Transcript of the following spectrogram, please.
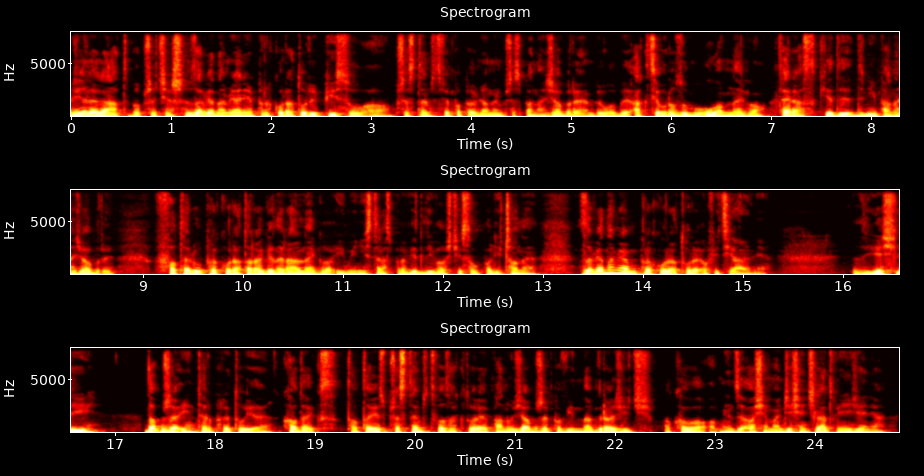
wiele lat, bo przecież zawiadamianie prokuratury PiSu o przestępstwie popełnionym przez pana Ziobrę byłoby akcją rozumu ułomnego. Teraz, kiedy dni pana Ziobry w fotelu prokuratora generalnego i ministra sprawiedliwości są policzone, zawiadamiam prokuraturę oficjalnie. Jeśli dobrze interpretuję kodeks, to to jest przestępstwo, za które panu Ziobrze powinno grozić około między 8 a 10 lat więzienia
